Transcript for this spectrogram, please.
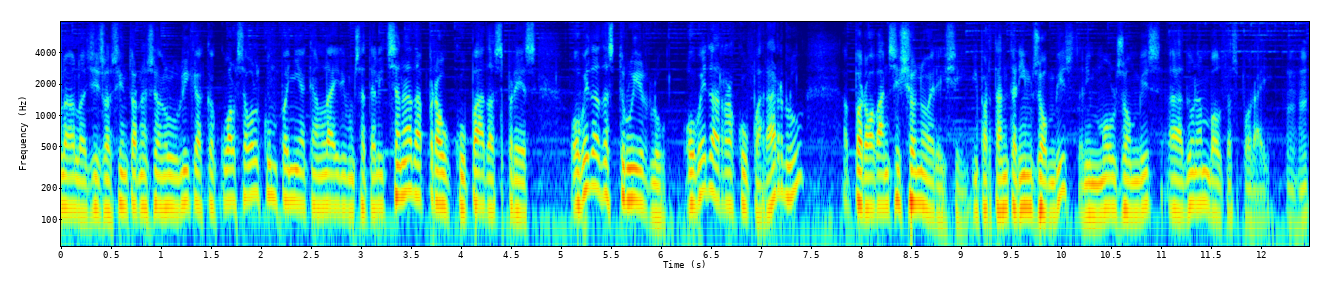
la legislació internacional obliga que qualsevol companyia que enlairi un satèl·lit se n'ha de preocupar després o bé de destruir-lo o bé de recuperar-lo, eh, però abans això no era així. I per tant tenim zombis, tenim molts zombis uh, donant voltes por ahí. Uh -huh.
